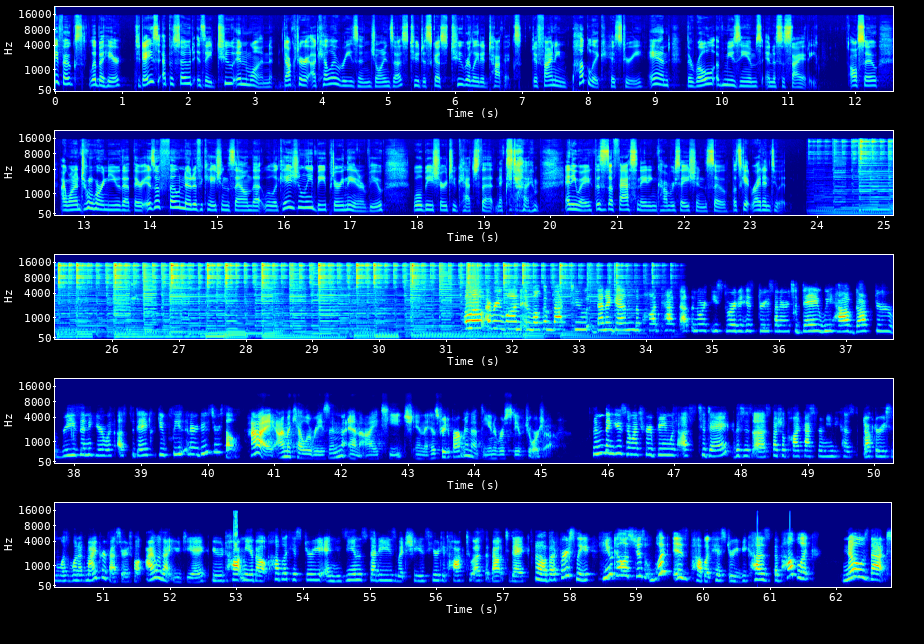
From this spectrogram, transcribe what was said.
Hey folks, Libba here. Today's episode is a two in one. Dr. Akela Reason joins us to discuss two related topics defining public history and the role of museums in a society. Also, I wanted to warn you that there is a phone notification sound that will occasionally beep during the interview. We'll be sure to catch that next time. Anyway, this is a fascinating conversation, so let's get right into it. Everyone, and welcome back to Then Again, the podcast at the Northeast Georgia History Center. Today we have Dr. Reason here with us today. Could you please introduce yourself? Hi, I'm Akela Reason, and I teach in the History Department at the University of Georgia. And thank you so much for being with us today. This is a special podcast for me because Dr. Reason was one of my professors while I was at UGA who taught me about public history and museum studies, which she is here to talk to us about today. Uh, but firstly, can you tell us just what is public history? Because the public knows that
